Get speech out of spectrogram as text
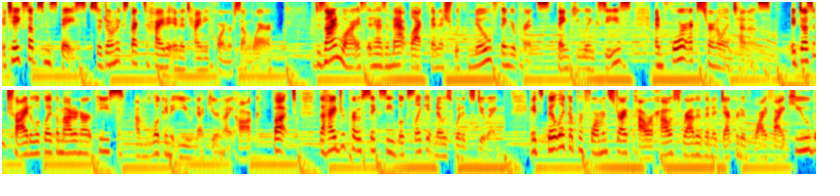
It takes up some space, so don't expect to hide it in a tiny corner somewhere. Design wise, it has a matte black finish with no fingerprints, thank you Linksys, and four external antennas. It doesn't try to look like a modern art piece. I'm looking at you, Netgear Nighthawk. But the HydraPro 6E looks like it knows what it's doing. It's built like a performance drive powerhouse rather than a decorative Wi Fi cube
